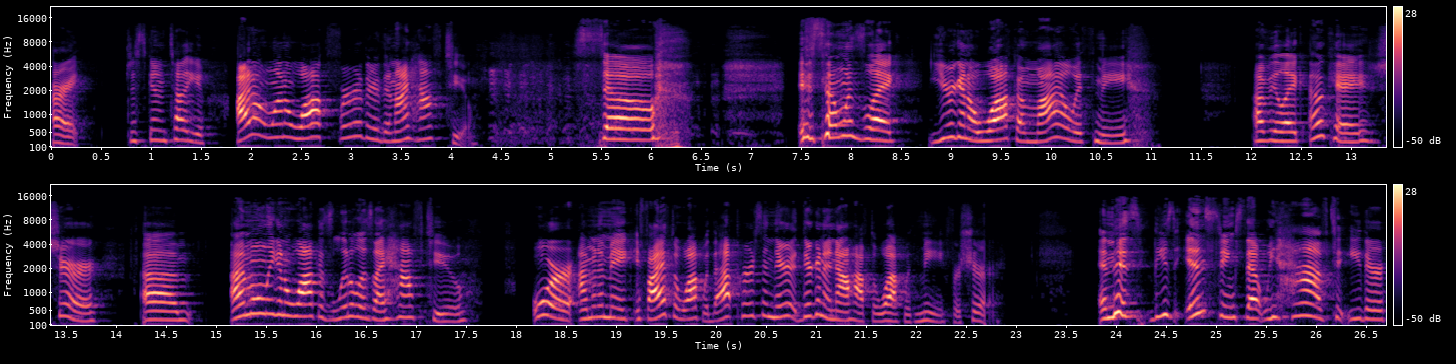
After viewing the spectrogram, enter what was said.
All right, just going to tell you, I don't want to walk further than I have to. so if someone's like, you're going to walk a mile with me, I'll be like, okay, sure. Um, I'm only going to walk as little as I have to. Or I'm going to make, if I have to walk with that person, they're, they're going to now have to walk with me for sure. And this, these instincts that we have to either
